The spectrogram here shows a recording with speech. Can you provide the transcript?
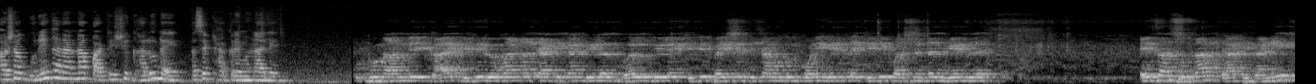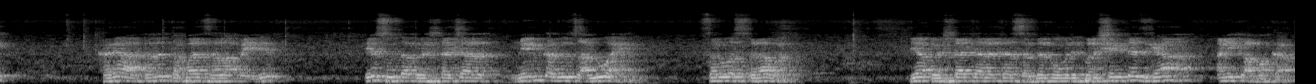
अशा गुन्हेगारांना पाठीशी घालू नये असे ठाकरे म्हणाले. कुठून आणली काय किती लोकांना त्या ठिकाणी दिलं बल्ब दिले किती पैसे त्याच्यामधून कोणी घेतले किती पर्सेंटेज घेतले? याचा सुद्धा त्या ठिकाणी खऱ्या अर्थानं तपास झाला पाहिजे. हे सुद्धा भ्रष्टाचार नेमका जो चालू आहे सर्व स्तरावर या भ्रष्टाचाराच्या संदर्भामध्ये पर्सेंटेज घ्या आणि कामं करा.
